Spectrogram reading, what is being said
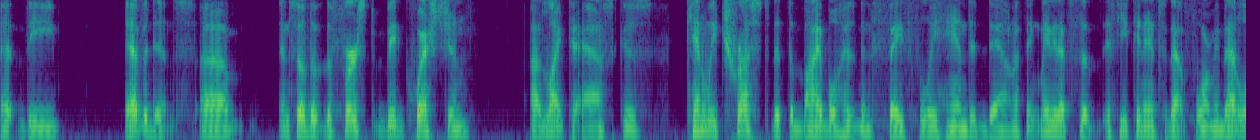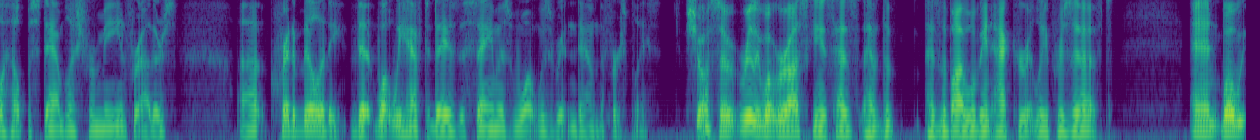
at the evidence. Uh, and so the the first big question I'd like to ask is can we trust that the Bible has been faithfully handed down? I think maybe that's the if you can answer that for me, that will help establish for me and for others uh, credibility that what we have today is the same as what was written down in the first place. Sure. So really, what we're asking is, has have the has the Bible been accurately preserved? And well, we,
